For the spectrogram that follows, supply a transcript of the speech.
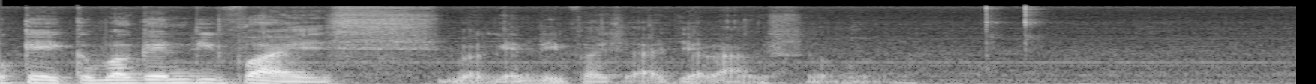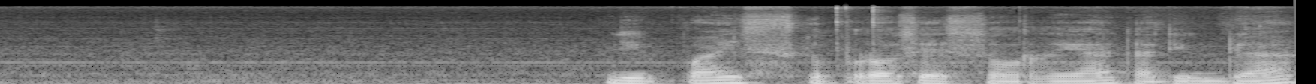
Oke ke bagian device. Bagian device aja langsung. Device ke prosesor ya tadi udah.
